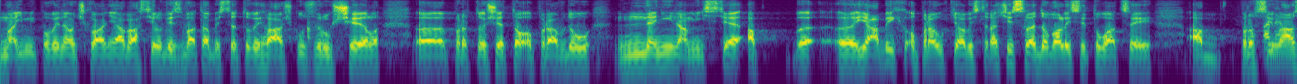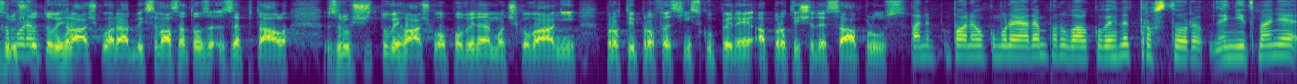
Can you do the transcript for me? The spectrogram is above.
mají mít povinné očkování. Já vás chtěl vyzvat, abyste tu vyhlášku zrušil, e, protože to opravdu není na místě a já bych opravdu chtěl, abyste radši sledovali situaci a prosím Pane vás, zrušte tu vyhlášku a rád bych se vás na to zeptal, zrušit tu vyhlášku o povinném očkování pro ty profesní skupiny a pro ty 60+. Plus. Pane, pane Okomuro, já dám panu Válkovi hned prostor. Nicméně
